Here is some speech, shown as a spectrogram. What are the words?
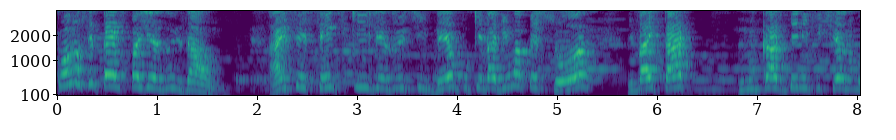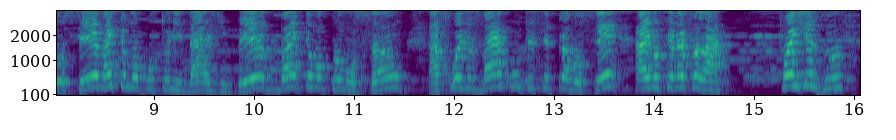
Quando você pede para Jesus algo, aí você sente que Jesus te deu porque vai vir uma pessoa e vai estar tá no caso, beneficiando você, vai ter uma oportunidade de emprego, vai ter uma promoção, as coisas vão acontecer para você, aí você vai falar: Foi Jesus.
